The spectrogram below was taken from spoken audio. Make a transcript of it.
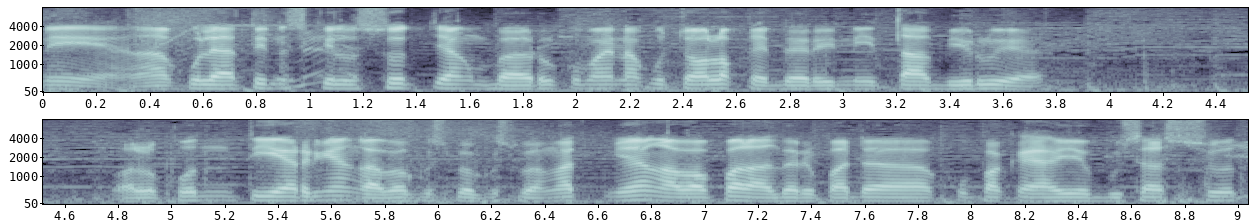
Nih, aku liatin skill shoot yang baru kemarin aku colok ya dari Nita biru ya. Walaupun tiernya nggak bagus-bagus banget, ya nggak apa-apa lah daripada aku pakai Hayabusa shoot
